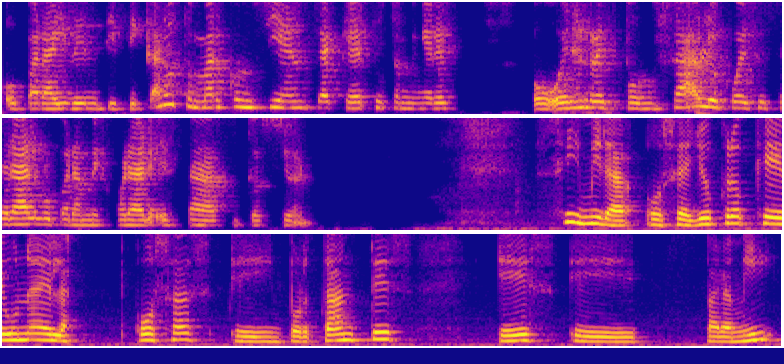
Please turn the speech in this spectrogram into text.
o para identificar o tomar conciencia que tú también eres o eres responsable o puedes hacer algo para mejorar esta situación? Sí, mira, o sea, yo creo que una de las cosas eh, importantes es eh, para mí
